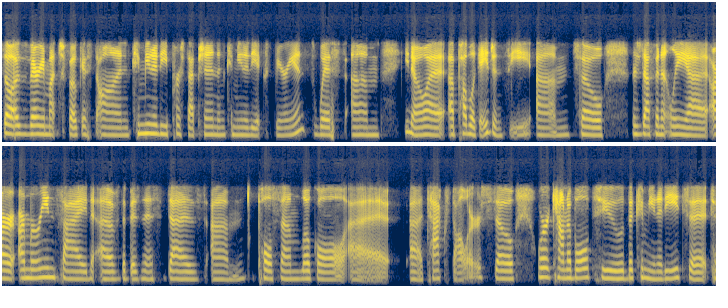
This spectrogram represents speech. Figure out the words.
So I was very much focused on community perception and community experience with, um, you know, a, a public agency. Um, so there's definitely uh, our our marine side of the business does um, pull some local. Uh, uh, tax dollars. So we're accountable to the community to to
